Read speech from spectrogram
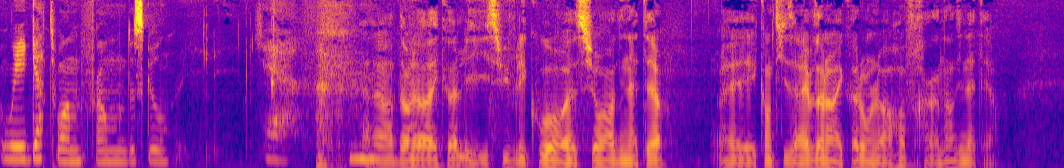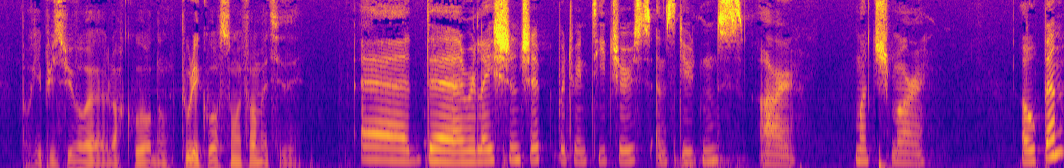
We get one from the school. Yeah. Alors, dans leur école, ils suivent les cours euh, sur ordinateur. Et quand ils arrivent dans leur école, on leur offre un ordinateur pour qu'ils puissent suivre euh, leurs cours. Donc, tous les cours sont informatisés. Uh, the relationship between teachers and students are much more open.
